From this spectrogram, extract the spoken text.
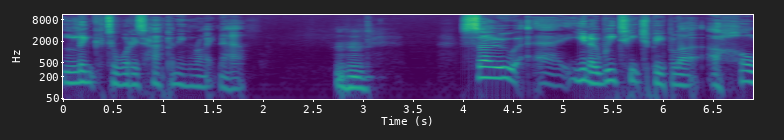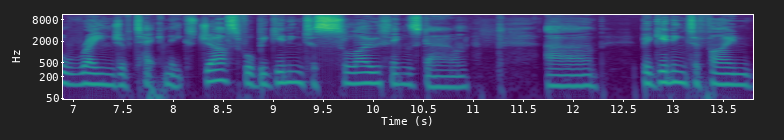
linked to what is happening right now. So, uh, you know, we teach people a, a whole range of techniques just for beginning to slow things down, um, beginning to find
